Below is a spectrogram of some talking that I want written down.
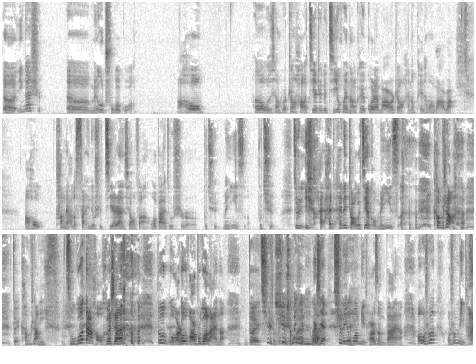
呃，应该是，呃，没有出过国，然后，呃，我就想说，正好借这个机会呢，可以过来玩玩，正好还能陪他们玩玩，然后他们俩的反应就是截然相反。我爸就是不去，没意思。不去，就是一还还还得找个借口，没意思，看不上，对，看不上。祖国大好河山，都我玩都玩不过来呢。对，去什么去什么英国？而且去了英国米团怎么办呀？然后我说我说米团，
